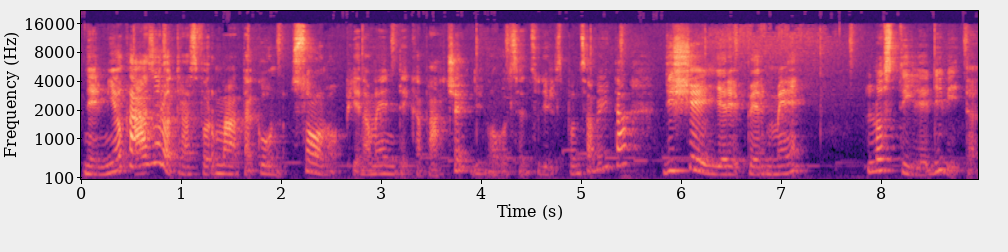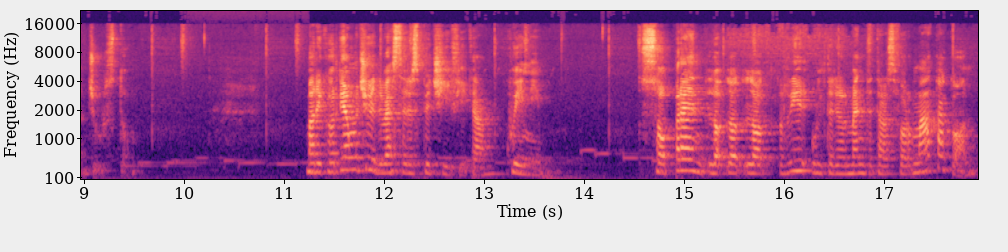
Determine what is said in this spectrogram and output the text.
nel mio caso l'ho trasformata con sono pienamente capace, di nuovo il senso di responsabilità, di scegliere per me lo stile di vita giusto. Ma ricordiamoci che deve essere specifica, quindi so prend- l'ho, l'ho, l'ho ri- ulteriormente trasformata con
